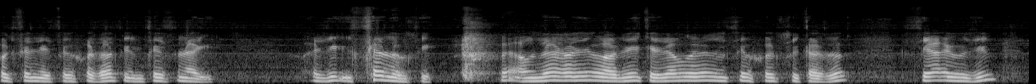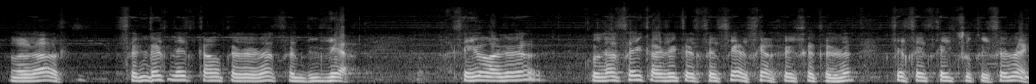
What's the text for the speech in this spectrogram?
पक्ष नेतेपदात इंटरेस्ट नाही माझी इच्छा नव्हती पण आमदारांनी मागणी केल्यामुळे मी ते पद स्वीकारलं त्याऐवजी मला संघटनेत काम करायला संधी द्या असंही माझं कोणाचाही कार्यकर्त्याची अशी अपेक्षा करणं त्याच्यात काही चुकीचं नाही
